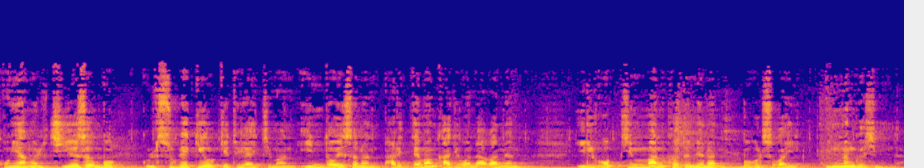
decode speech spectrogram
공양을 지어서 먹을 수밖에 없게 되어 있지만 인도에서는 바리떼만 가지고 나가면 일곱 집만 거두면 먹을 수가 있는 것입니다.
